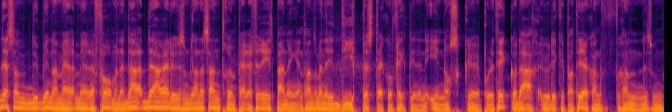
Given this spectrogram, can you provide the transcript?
det som, du begynner med, med reformene, der, der, er det liksom denne sentrum-periferispenningen som er en av de dypeste konfliktlinjene i norsk eh, politikk, og der ulike partier kan, kan liksom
